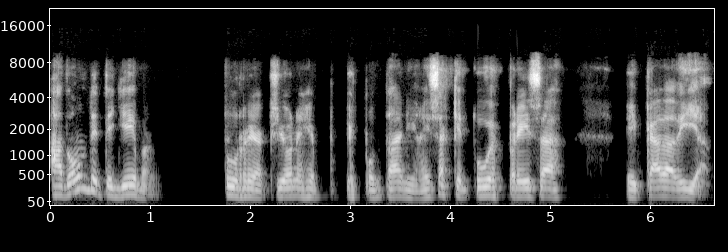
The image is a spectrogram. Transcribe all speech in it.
¿A dónde te llevan tus reacciones espontáneas, esas que tú expresas eh, cada día?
